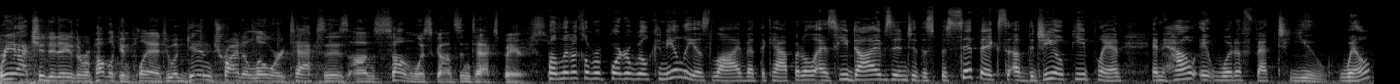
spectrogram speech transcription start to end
Reaction today to the Republican plan to again try to lower taxes on some Wisconsin taxpayers. Political reporter Will Kenneally is live at the Capitol as he dives into the specifics of the GOP plan and how it would affect you. Will?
